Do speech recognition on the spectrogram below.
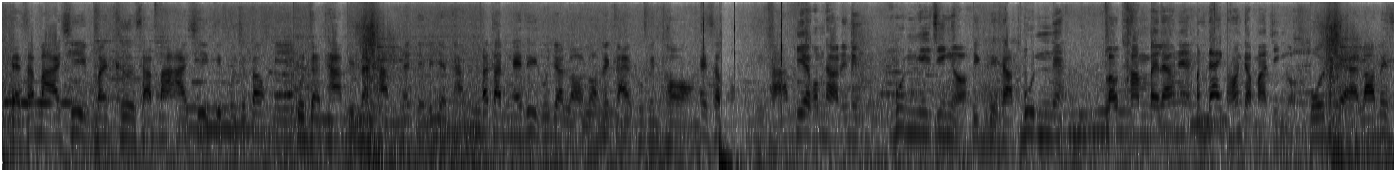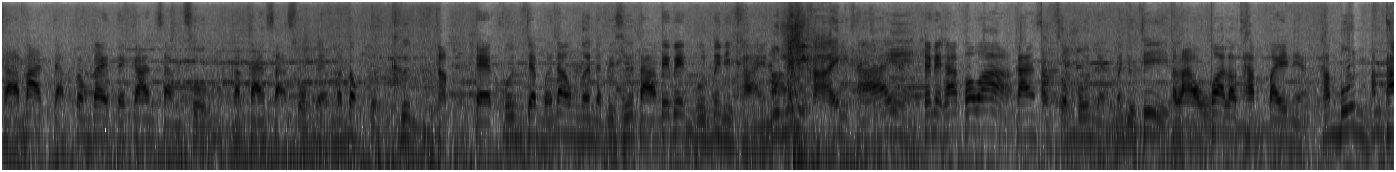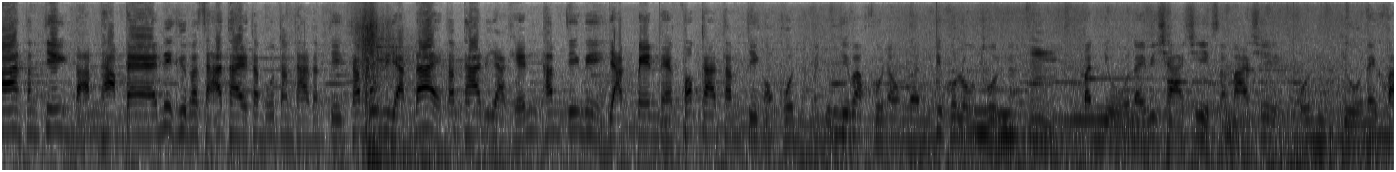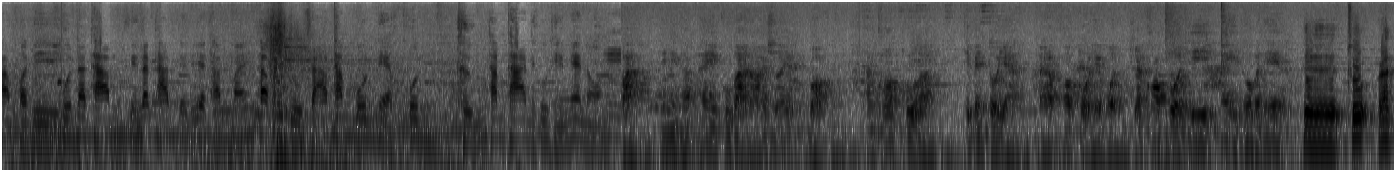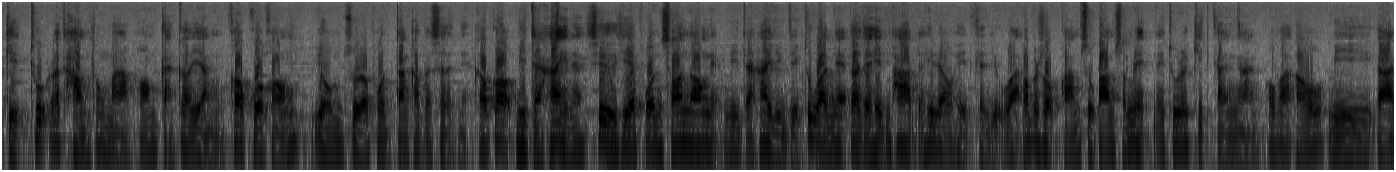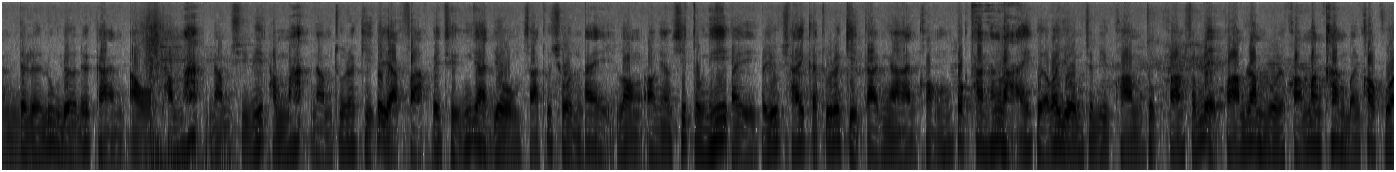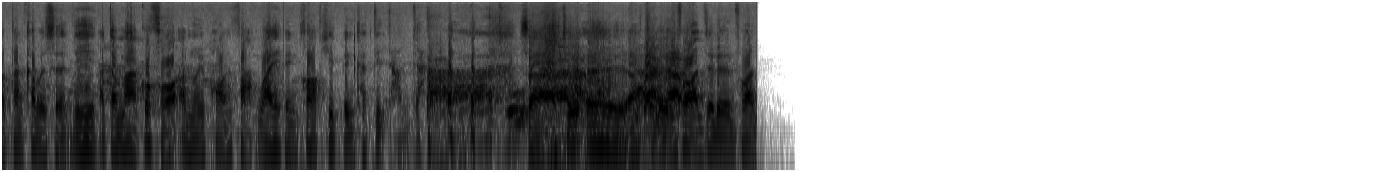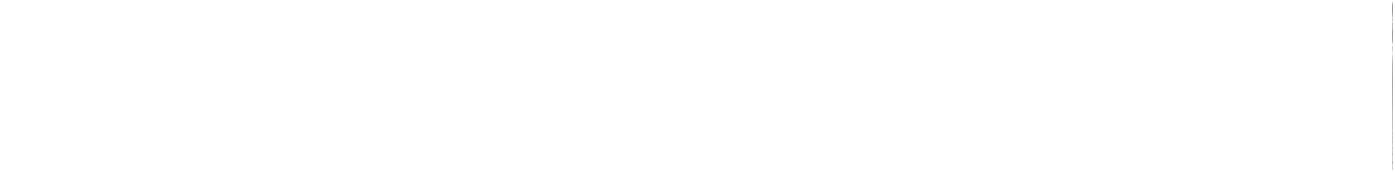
แต่สัมมาอาชีพมันคือสัมมาอาชีพที่คุณจะต้องมีคุณธรรมศีลธรรมและจริยธรรมแล้วทำยังไงที่คุณจะหล่อหลอมให้กายคุณเป็นทองให้สมองคุณมีธรรมเฮียผมถามนิดนึงบุญมีจริงเหรอ จริงสิครับ บุญเนี่ยเราทำไปแล้วเนี่ยมันได้ย้อนกลับมาจริงเหรอ บุญเนี่ยเราไม่สามารถจับต้องได้แต่การสั่งสมกับการสะสมเนี่ยมันต้องเกิดขึ้น ครับ แต่คุณจะเหมือนเอาเงินไปซื้อตามเซเว่นบุญไม่มีขายนะ บุญไม่มีขาย ไม่มีขายอืมใช่ไหมครับ เพราะว่าการสั่งสมบุญเนี่ยมันอยู่ที่เราว่าเราทำไปเนี่ยทำบุญทำทานทำจริงสามทำแต่นี่คือภาษาไทยทำบุญทำทานทำจริงทำบุญนี่อยากได้ทำทานนี่อยากเห็นทำจริงนี่อยากเป็นแต่เพราะการทำจริงของคุณเนี่ยมันอยู่ที่ว่าคุณเอาเงินที่คุณลงทุนน่ะอืมมันอยู่ในวิชาชีพสมาชีพ คุณอยู่ในความพอดี คุณธรรมศีลธรรมจริยธรรมไหมถ้าคุณอยู่สามทำบุญเนี่ยคุณถึงทำทานเนี่ยคุณเห็นแน่นอนฝากนี่ครับให้ครูบาน้อยช่วยบอกทั้งครอบครัว ที่เป็นตัวอย่างนะครับครอบครัวเฮียพลและครอบครัวที่ให้ทั่วประเทศ คือธุรกิจธุรธรรมต้องมาพร้อมกันก็อย่างครอบครัวของโยมสุรพลตังคำประเสริฐเนี่ยเขาก็มีแต่ให้นะชื่อเฮียพลซ้อนน้องเนี่ยมีแต่ให้จริงๆ ทุกวันเนี่ยก็จะเห็นภาพอย่างที่เราเห็นกันอยู่ว่าเขาประสบความสุขความสำเร็จในธุรกิจการงาน เพราะว่าเขามีการเจริญรุ่งเรืองด้วยการเอาธรรมะนำชีวิตธรรมะนำธุรกิจก็อยากฝากไปถึงญาติโยมสาธุชน ให้ลองเอาแนวคิดตรงนี้ไปประยุกต์ใช้กับธุรกิจการงานของพวกท่านทั้งหลายเผื่อว่าโยมจะมีความสุขความสำเร็จความร่ำรวยความมั่งคั่งเหมือนครอบครัวตังคำประเสริฐนี้อาตมาก็ขออำนวยพรฝากไว้เป็นข้อคิดเป็นคติธรรมจ้ะสาธุสาธุเออเอาเจริญพรเจริญพร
